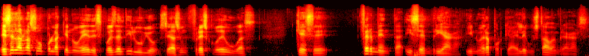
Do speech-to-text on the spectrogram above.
Esa es la razón por la que Noé, después del diluvio, se hace un fresco de uvas que se fermenta y se embriaga. Y no era porque a él le gustaba embriagarse.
